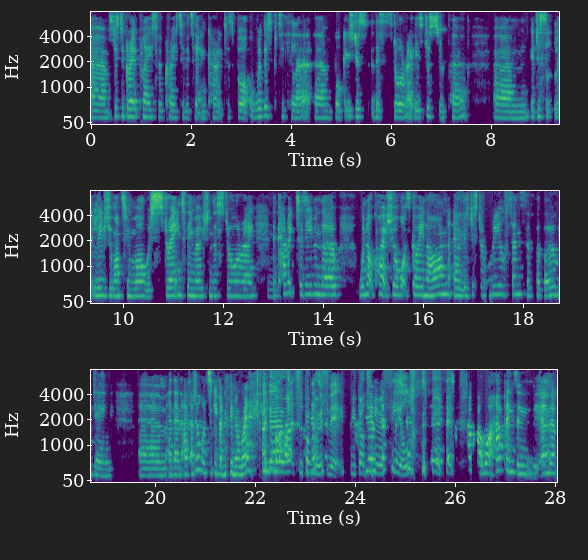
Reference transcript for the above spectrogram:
Um, it's just a great place for creativity and characters. But with this particular um, book, it's just this story is just superb. Um, it just it leaves you wanting more. We're straight into the emotion of the story. The Mm. characters, even though we're not quite sure what's going on, and Mm. there's just a real sense of foreboding. Um, and then I, I don't want to give anything away. I know that's the problem, isn't it? You've got to Yeah, give a feel. let's talk about what happens and Yeah. and then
